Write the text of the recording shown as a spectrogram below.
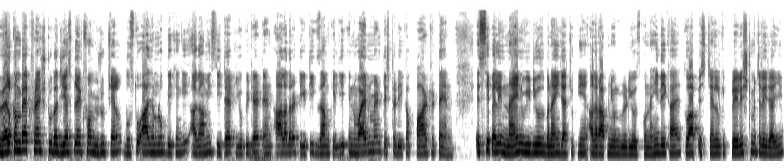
Welcome back friends to the GS platform YouTube channel दोस्तों, आज हम लोग देखेंगे आगामी C TET UP TET and all other TT exam के लिए इन्वायरमेंट स्टडी का पार्ट टेन इससे पहले नाइन वीडियोस बनाई जा चुकी हैं। अगर आपने उन वीडियोस को नहीं देखा है तो आप इस चैनल की प्लेलिस्ट में चले जाइए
